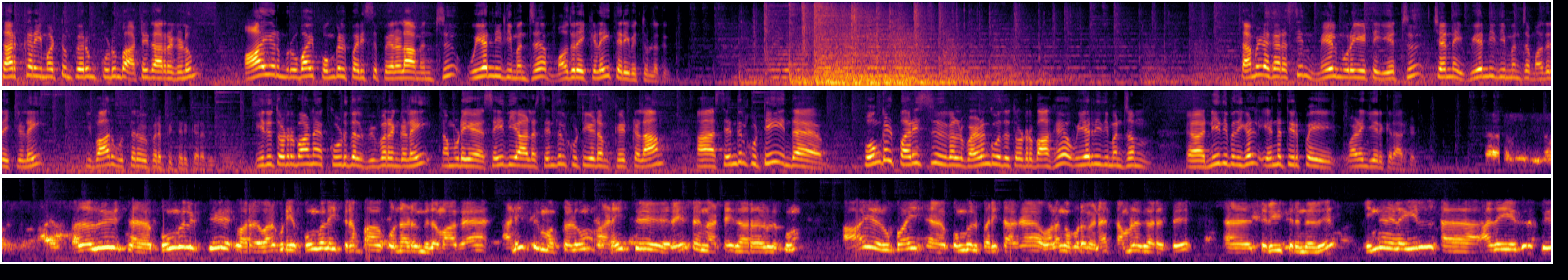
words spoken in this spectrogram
சர்க்கரை மட்டும் பெறும் குடும்ப அட்டைதாரர்களும் ஆயிரம் ரூபாய் பொங்கல் பரிசு பெறலாம் என்று உயர்நீதிமன்ற மதுரை கிளை தெரிவித்துள்ளது. தமிழக அரசின் மேல்முறையீட்டை ஏற்று சென்னை உயர்நீதிமன்ற மதுரை கிளை இவ்வாறு உத்தரவு பிறப்பித்திருக்கிறது. இது தொடர்பான கூடுதல் விவரங்களை நம்முடைய செய்தியாளர் செந்தில்குட்டியிடம் கேட்கலாம். செந்தில்குட்டி இந்த பொங்கல் பரிசுகள் வழங்குவது தொடர்பாக உயர்நீதிமன்றம் நீதிபதிகள் என்ன தீர்ப்பை வழங்கியிருக்கிறார்கள்? அதாவது பொங்கலுக்கு வர வரக்கூடிய பொங்கலை சிறப்பாக கொண்டாடும் விதமாக அனைத்து மக்களும் அனைத்து ரேஷன் அட்டைதாரர்களுக்கும் ஆயிரம் ரூபாய் பொங்கல் பரிசாக வழங்கப்படும் என தமிழக அரசு தெரிவித்திருந்தது. இந்த நிலையில் அதை எதிர்த்து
